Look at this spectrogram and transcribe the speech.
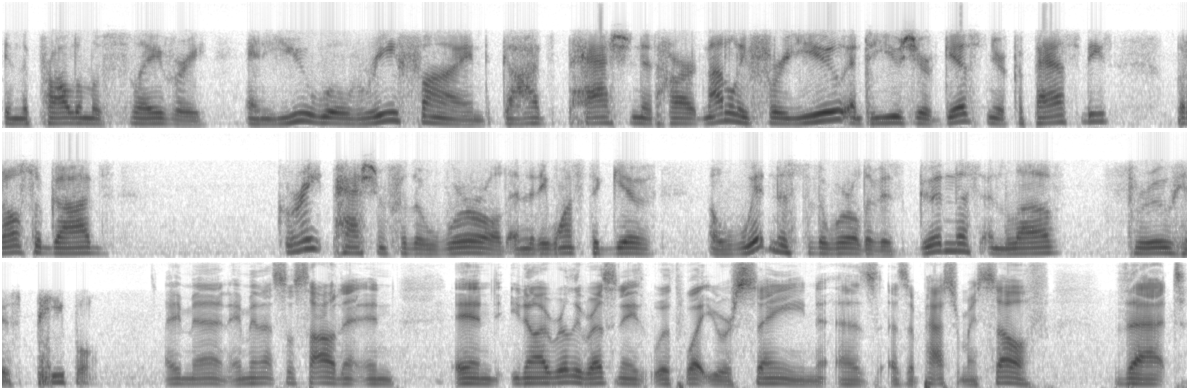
in the problem of slavery and you will refine God's passionate heart not only for you and to use your gifts and your capacities but also God's great passion for the world and that He wants to give a witness to the world of His goodness and love through His people. Amen. Amen. That's so solid. And, and you know, I really resonate with what you were saying as as a pastor myself that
